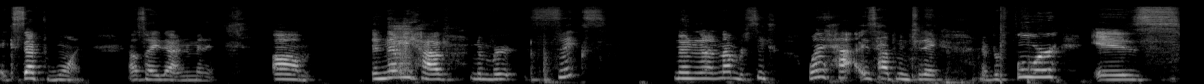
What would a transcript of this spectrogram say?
except one. I'll tell you that in a minute. Um, and then we have number six. No, no, no, number six. What ha- is happening today? Number four is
